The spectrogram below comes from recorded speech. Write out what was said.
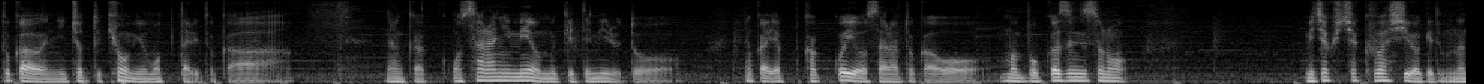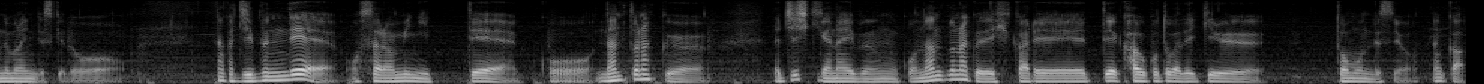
とかにちょっと興味を持ったりとかなんかお皿に目を向けてみるとなんかやっぱかっこいいお皿とかを、まあ、僕は全然そのめちゃくちゃ詳しいわけでも何でもないんですけどなんか自分でお皿を見に行ってこうなんとなく知識がない分こうなんとなくで惹かれて買うことができると思うんですよ。なんか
